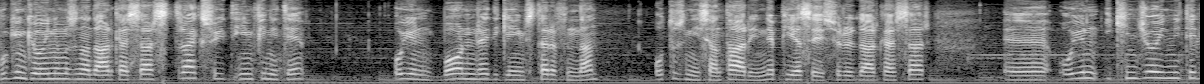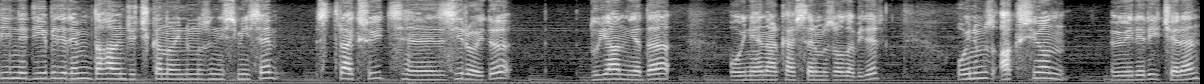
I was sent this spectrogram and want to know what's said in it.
Bugünkü oyunumuzun adı arkadaşlar Strike Suite Infinity. Oyun Born Ready Games tarafından 30 Nisan tarihinde piyasaya sürüldü arkadaşlar. Ee, oyun ikinci oyun niteliğinde diyebilirim. Daha önce çıkan oyunumuzun ismi ise Strike Suite e, Zero'ydu. Duyan ya da oynayan arkadaşlarımız olabilir. Oyunumuz aksiyon öğeleri içeren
